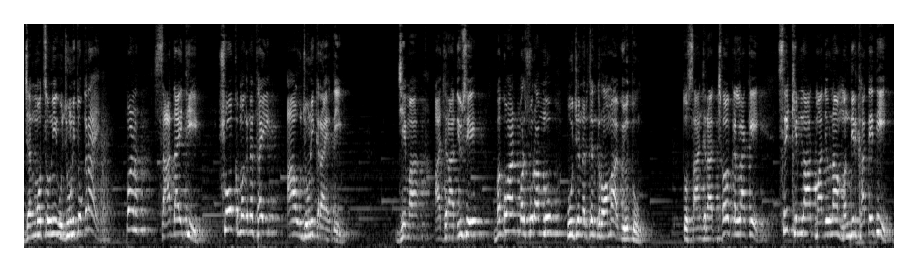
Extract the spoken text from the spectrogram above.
જન્મોત્સવની ઉજવણી તો કરાય, પણ સાદાઈથી શોકમગ્ન થઈ આ ઉજવણી કરાઈ હતી. જેમાં આજના દિવસે ભગવાન પરશુરામનું પૂજન અર્ચન કરવામાં આવ્યું હતું. તો સાંજના છ કલાકે શ્રી ખિમનાથ મહાદેવના મંદિર ખાતેથી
